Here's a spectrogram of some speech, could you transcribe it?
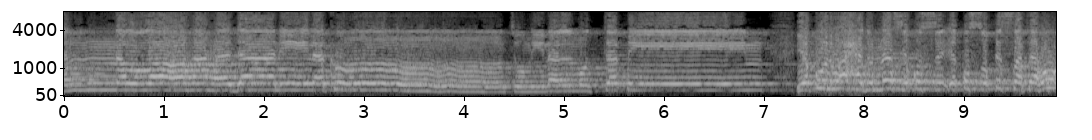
أن الله لكنت من المتقين. يقول أحد الناس يقص, يقص قصته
